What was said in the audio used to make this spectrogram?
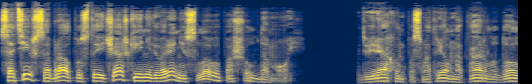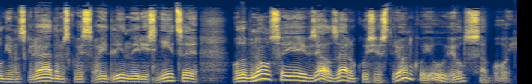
Сатиш собрал пустые чашки и, не говоря ни слова, пошел домой. В дверях он посмотрел на Карлу долгим взглядом сквозь свои длинные ресницы, улыбнулся ей, взял за руку сестренку и увел с собой.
